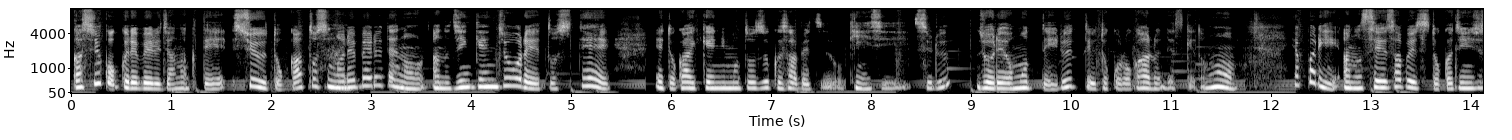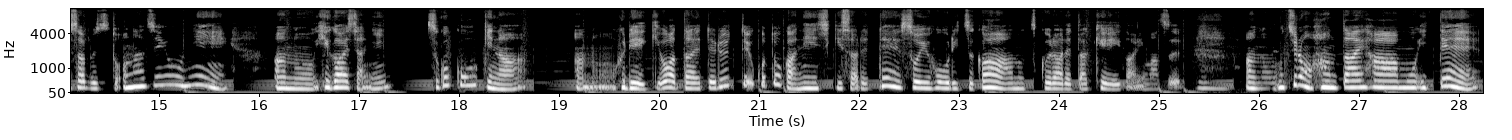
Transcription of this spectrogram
合衆国レベルじゃなくて州とか都市のレベルでのはい、あの人権条例として、えっと、外見に基づく差別を禁止する条例を持っているっていうところがあるんですけどもやっぱりあの性差別とか人種差別と同じようにあの被害者にすごく大きなあの不利益を与えてるっていうことが認識されてそういう法律があの作られた経緯があります、うん、あのもちろん反対派もいて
